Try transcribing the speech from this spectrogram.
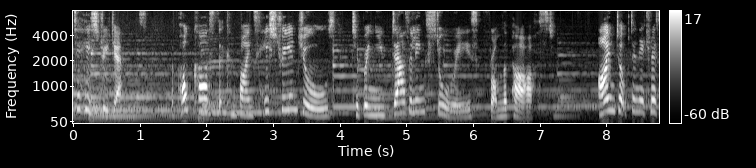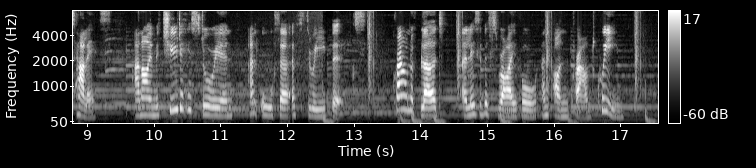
Welcome to History Gems, the podcast that combines history and jewels to bring you dazzling stories from the past. I'm Dr. Nicola Tallis, and I'm a Tudor historian and author of three books Crown of Blood, Elizabeth's Rival, and Uncrowned Queen.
